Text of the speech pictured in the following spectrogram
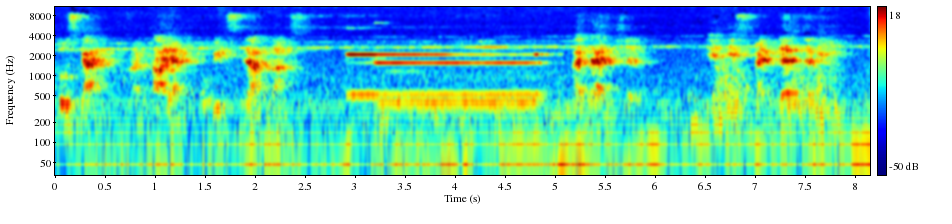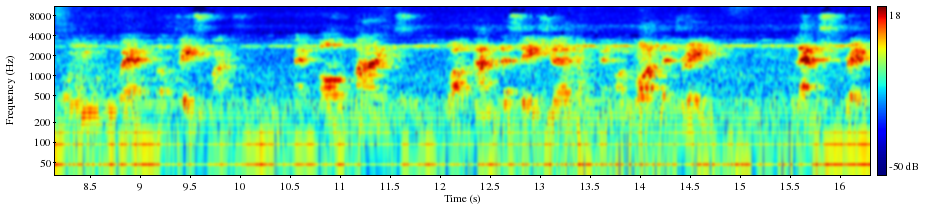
putuskan rantaian COVID-19. Attention, it is mandatory for you to wear a face mask at all times while at the station and on board the train. Let's break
